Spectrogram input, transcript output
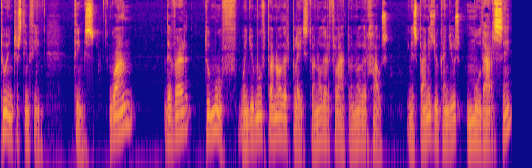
two interesting thing, things. One, the verb to move, when you move to another place, to another flat, to another house. In Spanish, you can use mudarse,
